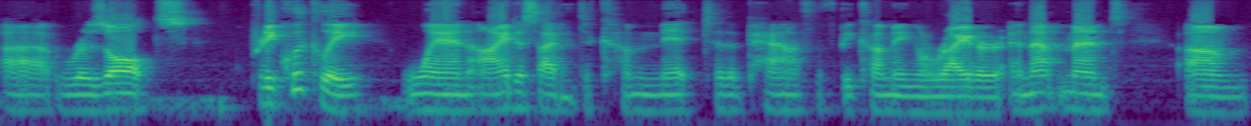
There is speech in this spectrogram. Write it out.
uh, results pretty quickly when I decided to commit to the path of becoming a writer, and that meant um,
